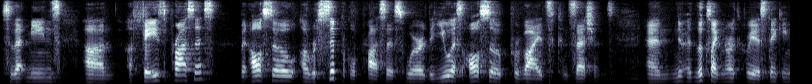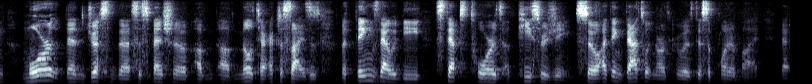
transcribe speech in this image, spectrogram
So that means um, a phased process, but also a reciprocal process where the U.S. also provides concessions. And it looks like North Korea is thinking more than just the suspension of, of, of, military exercises, but things that would be steps towards a peace regime. So I think that's what North Korea is disappointed by. That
